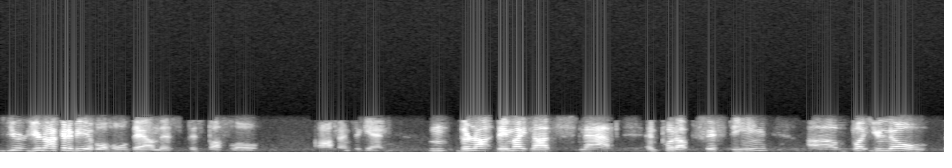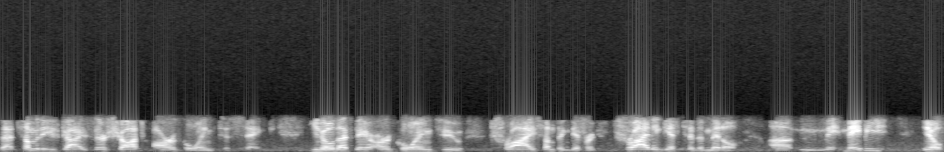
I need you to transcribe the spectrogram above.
you're you're not going to be able to hold down this this Buffalo offense again. They're not. They might not snap and put up 15, uh, but you know that some of these guys, their shots are going to sink. You know that they are going to try something different, try to get to the middle. Uh, may, maybe you know,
